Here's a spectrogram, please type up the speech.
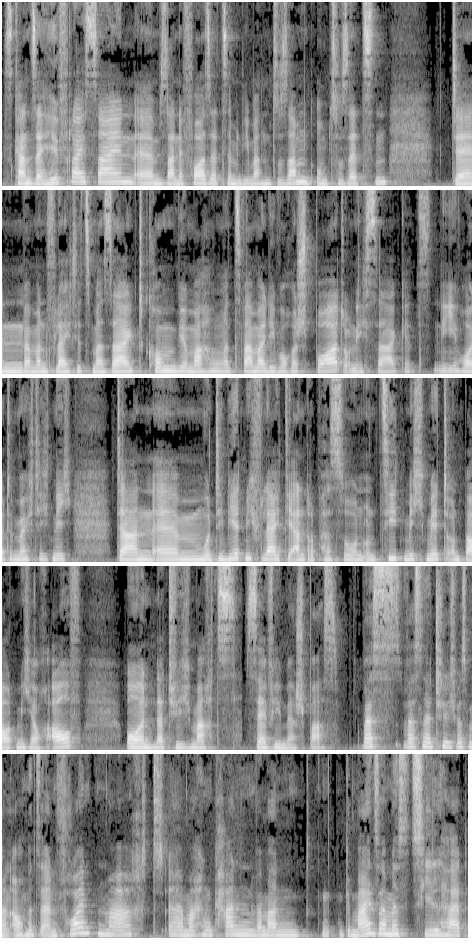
Es kann sehr hilfreich sein, ähm, seine Vorsätze mit jemandem zusammen umzusetzen. Denn wenn man vielleicht jetzt mal sagt, komm, wir machen zweimal die Woche Sport und ich sage jetzt, nee, heute möchte ich nicht, dann ähm, motiviert mich vielleicht die andere Person und zieht mich mit und baut mich auch auf. Und natürlich macht's sehr viel mehr Spaß. Was, was natürlich, was man auch mit seinen Freunden macht, äh, machen kann, wenn man ein gemeinsames Ziel hat,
